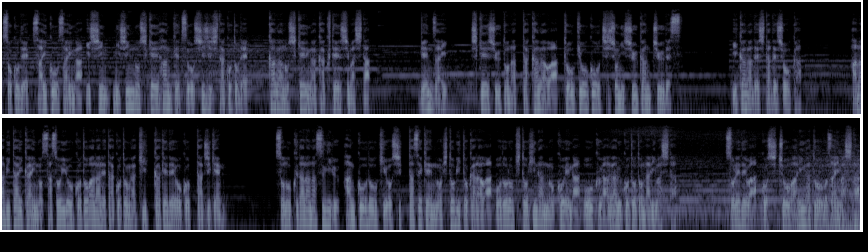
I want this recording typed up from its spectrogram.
そこで最高裁が一審二審の死刑判決を支持したことで、加賀の死刑が確定しました。現在、死刑囚となった香川東京拘置所に収監中です。いかがでしたでしょうか？花火大会の誘いを断られたことがきっかけで起こった事件。そのくだらなすぎる犯行動機を知った世間の人々からは驚きと非難の声が多く上がることとなりました。それではご視聴ありがとうございました。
